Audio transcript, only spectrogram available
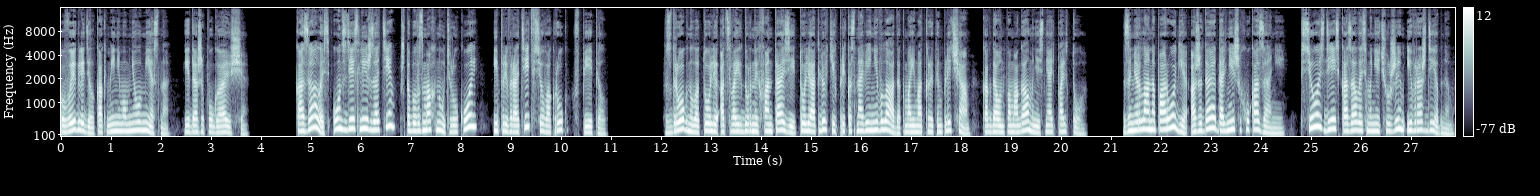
выглядел как минимум неуместно и даже пугающе. Казалось, он здесь лишь за тем, чтобы взмахнуть рукой и превратить все вокруг в пепел. Вздрогнула то ли от своих дурных фантазий, то ли от легких прикосновений Влада к моим открытым плечам, когда он помогал мне снять пальто. Замерла на пороге, ожидая дальнейших указаний. Все здесь казалось мне чужим и враждебным.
